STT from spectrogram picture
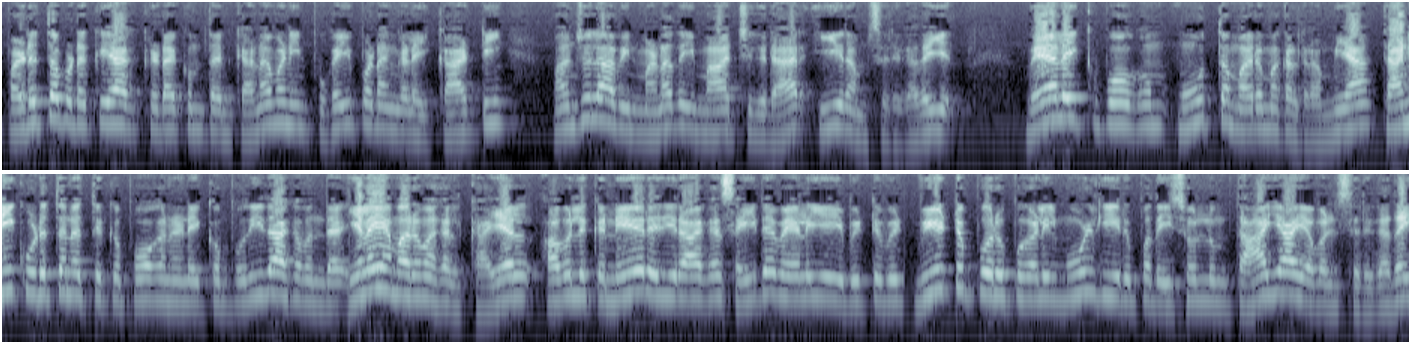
படுத்த படுக்கையாக கிடக்கும் தன் கணவனின் புகைப்படங்களை காட்டி மஞ்சுளாவின் மனதை மாற்றுகிறார் ஈரம் சிறுகதையில். வேலைக்கு போகும் மூத்த மருமகள் ரம்யா தனி குடுத்தனத்துக்கு போக நினைக்கும் புதிதாக வந்த இளைய மருமகள் கயல் அவளுக்கு நேர் எதிராக செய்த வேலையை விட்டு வீட்டு பொறுப்புகளில் மூழ்கி இருப்பதை சொல்லும் தாயாய் அவள் சிறுகதை.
